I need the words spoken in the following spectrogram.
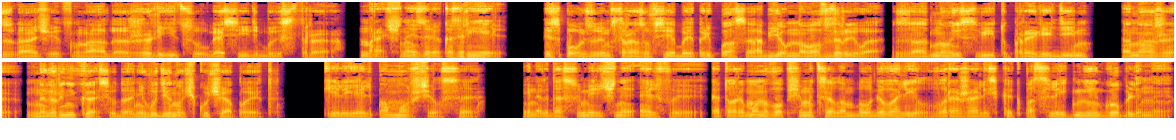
«Значит, надо жрицу гасить быстро», — мрачно изрек Азриэль. «Используем сразу все боеприпасы объемного взрыва, заодно и свиту проредим. Она же наверняка сюда не в одиночку чапает». Кильель поморщился. Иногда сумеречные эльфы, которым он в общем и целом благоволил, выражались как последние гоблины.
